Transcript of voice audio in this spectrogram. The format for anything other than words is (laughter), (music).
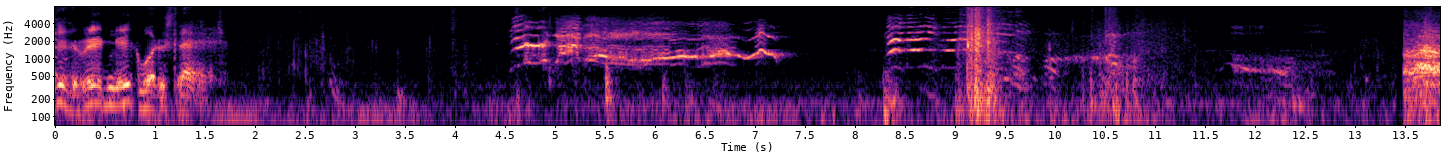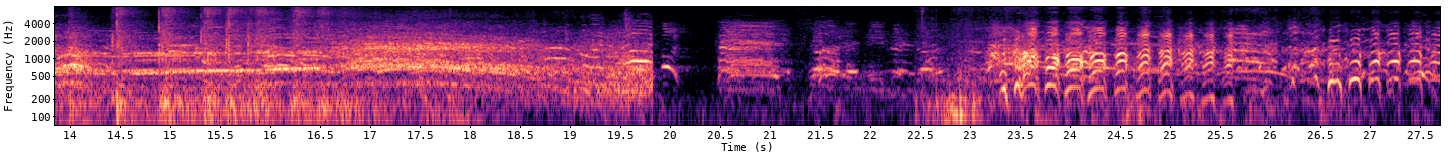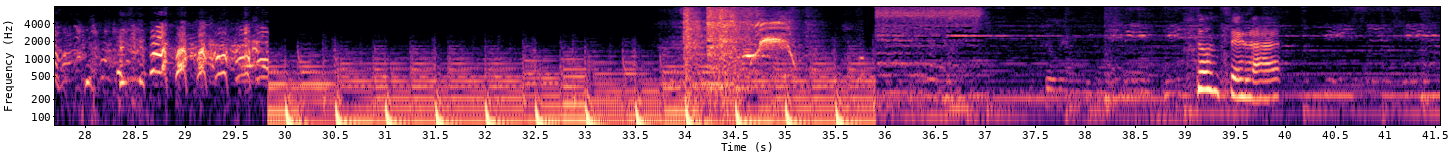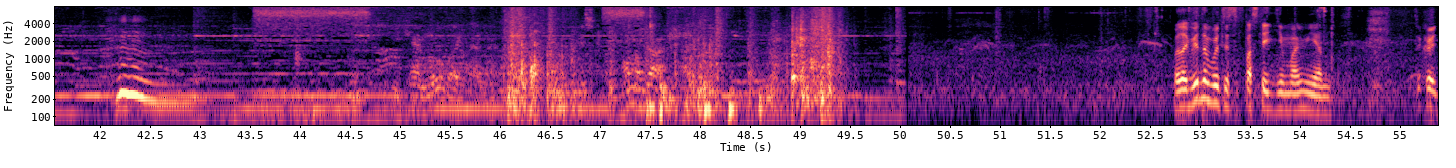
To the redneck water slide. (laughs) Don't say that. You can't move like that, man. Just- oh my gosh. Вот так видно будет, если в последний момент. Такой...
